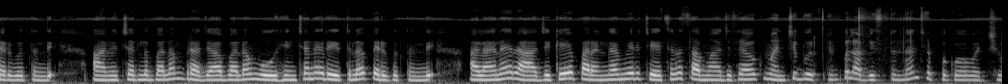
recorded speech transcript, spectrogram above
జరుగుతుంది. అనుచరుల బలం ప్రజాబలం ఊహించని రీతిలో పెరుగుతుంది. అలానే రాజకీయ పరంగా మీరు చేసిన సమాజ సేవకు మంచి గుర్తింపు లభిస్తుందని చెప్పుకోవచ్చు.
